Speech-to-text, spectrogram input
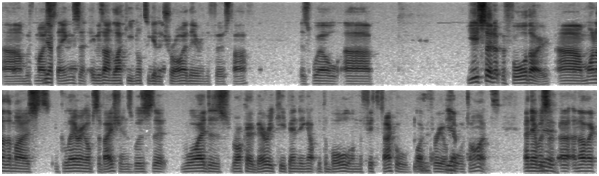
um, with most yep. things, and he was unlucky not to get a try there in the first half as well. Uh, you said it before, though. Um, one of the most glaring observations was that why does Rocco Berry keep ending up with the ball on the fifth tackle like three or yep. four times? And there was yeah. a, another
